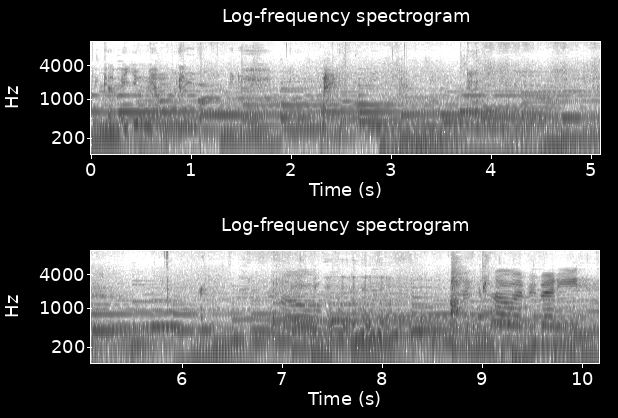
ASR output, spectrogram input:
De cabello, mi amor. Hello. Hello, everybody.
